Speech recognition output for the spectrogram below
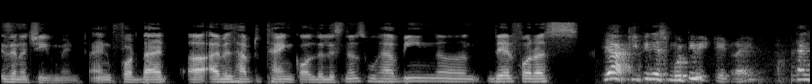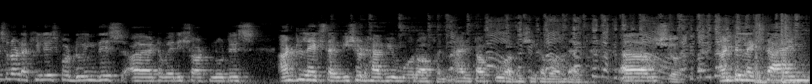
is an achievement, and for that, uh, I will have to thank all the listeners who have been uh, there for us. Yeah, keeping us motivated, right? Thanks a lot, Akhilesh, for doing this uh, at a very short notice. Until next time, we should have you more often. I'll talk to Abhishek about that. Um, Sure. Until next time,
